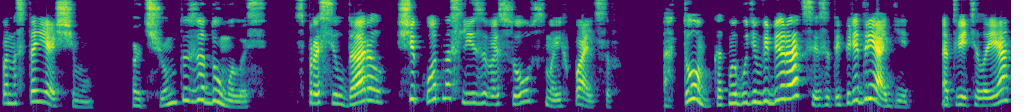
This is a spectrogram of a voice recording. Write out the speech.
по-настоящему. — О чем ты задумалась? — спросил Даррелл, щекотно слизывая соус с моих пальцев. — О том, как мы будем выбираться из этой передряги, — ответила я,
